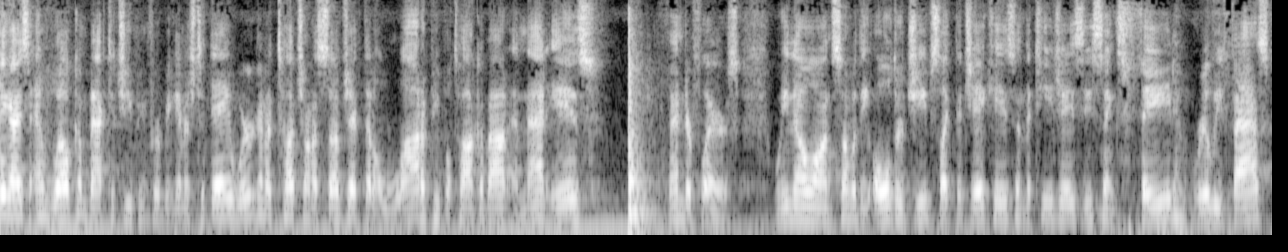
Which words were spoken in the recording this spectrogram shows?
Hey guys, and welcome back to Jeeping for Beginners. Today we're going to touch on a subject that a lot of people talk about, and that is fender flares. We know on some of the older Jeeps like the JKs and the TJs, these things fade really fast,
